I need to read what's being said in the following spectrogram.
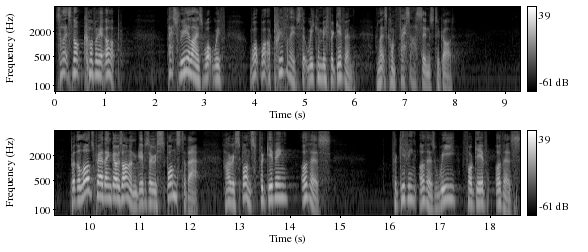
So let's not cover it up. Let's realize what we've, what, what a privilege that we can be forgiven. And let's confess our sins to God. But the Lord's Prayer then goes on and gives a response to that. Our response, forgiving others. Forgiving others. We forgive others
